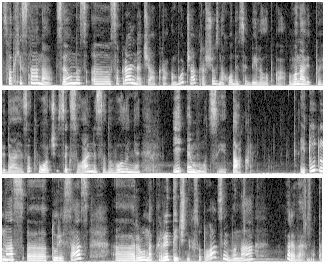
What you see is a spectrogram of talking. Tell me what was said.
Сватхістана це у нас е, сакральна чакра або чакра, що знаходиться біля лобка. Вона відповідає за творчість, сексуальність, задоволення і емоції. Так. І тут у нас е, Турісас, руна критичних ситуацій, вона перевернута.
